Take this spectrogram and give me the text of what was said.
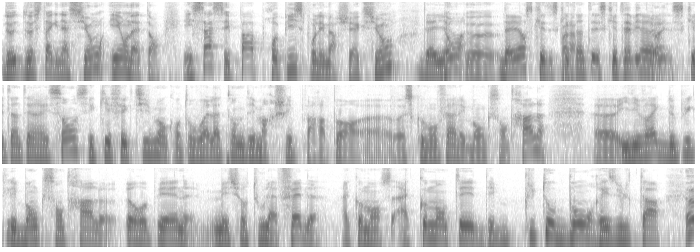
de, stagnation, et on attend. Et ça, c'est pas propice pour les marchés actions. D'ailleurs, d'ailleurs ce, qui est, ce, qui est intéressant, c'est qu'effectivement, quand on voit l'attente des marchés par rapport euh, à ce que vont faire les banques centrales, euh, il est vrai que depuis que les banques centrales européennes, mais surtout la Fed, a, commencé, à commenter des plutôt bons résultats ah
